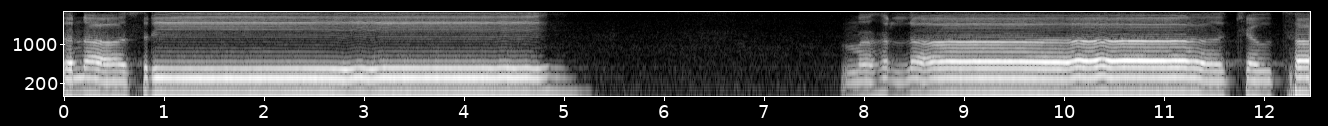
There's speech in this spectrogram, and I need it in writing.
ਤਨਾਸਰੀ ਮਹੱਲਾ ਚੌਥਾ।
